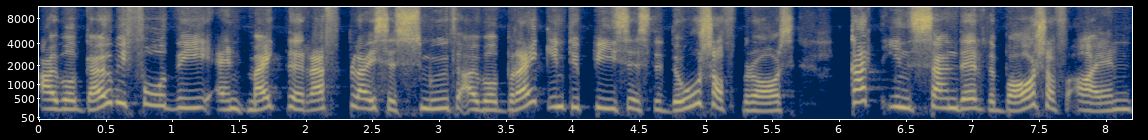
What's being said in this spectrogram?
I will go before thee and make the rough places smooth. I will break into pieces the doors of brass, cut in sunder the bars of iron,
